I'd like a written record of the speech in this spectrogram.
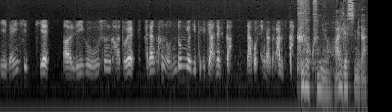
이 맨시티의 어, 리그 우승 가도에 가장 큰 원동력이 되지 않을까 라고 생각을 합니다. 그렇군요. 알겠습니다.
